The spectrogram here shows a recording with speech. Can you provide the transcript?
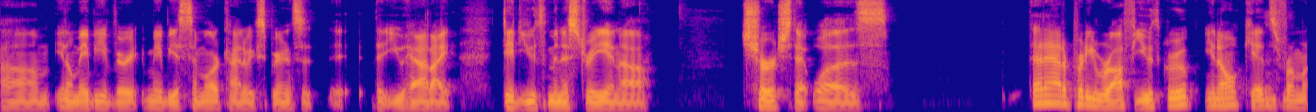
um, you know maybe a very maybe a similar kind of experience that, that you had. I did youth ministry in a church that was that had a pretty rough youth group, you know, kids mm-hmm. from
